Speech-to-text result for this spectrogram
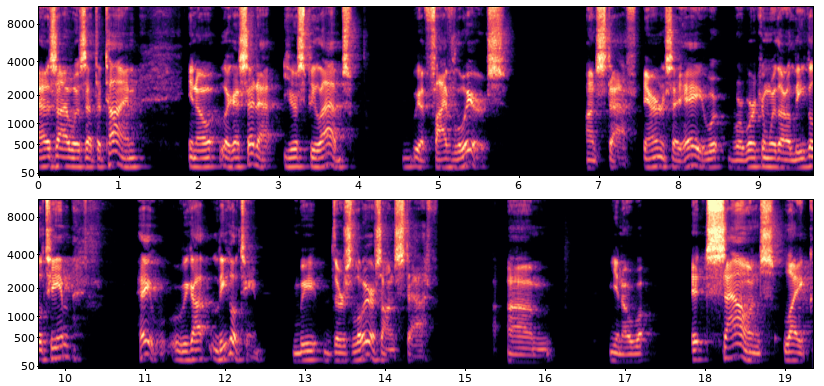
As I was at the time, you know, like I said at USP Labs, we have five lawyers on staff. Aaron would say, "Hey, we're, we're working with our legal team. Hey, we got legal team. We there's lawyers on staff. Um, you know, it sounds like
